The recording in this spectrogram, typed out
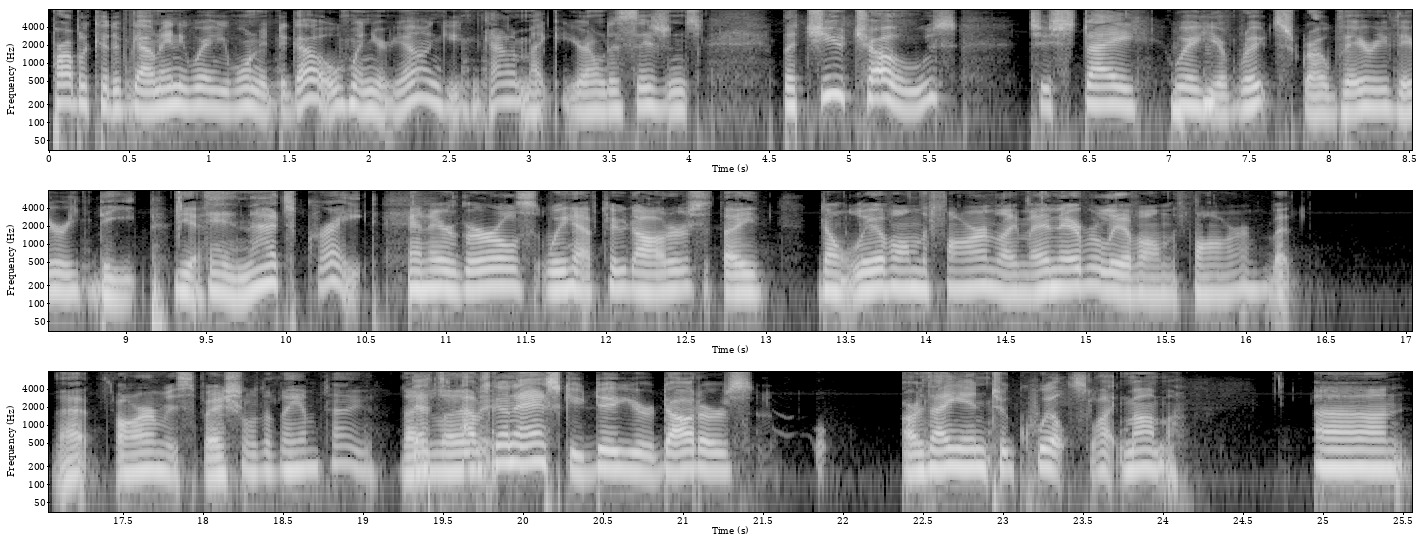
probably could have gone anywhere you wanted to go when you're young. You can kind of make your own decisions, but you chose to stay where your roots grow very, very deep. Yes. and that's great. And they're girls. We have two daughters. They don't live on the farm. They may never live on the farm, but that farm is special to them too. They That's, love I was going to ask you: Do your daughters are they into quilts like Mama? Um,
